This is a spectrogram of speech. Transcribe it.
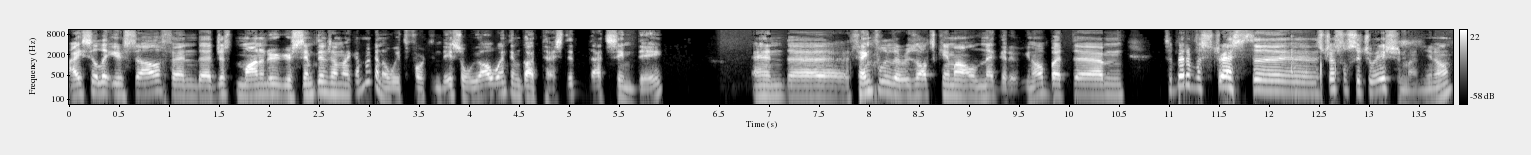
isolate yourself and uh, just monitor your symptoms. I'm like, I'm not going to wait 14 days. So we all went and got tested that same day, and uh, thankfully the results came out all negative. You know, but um, it's a bit of a stress, uh, stressful situation, man. You know.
